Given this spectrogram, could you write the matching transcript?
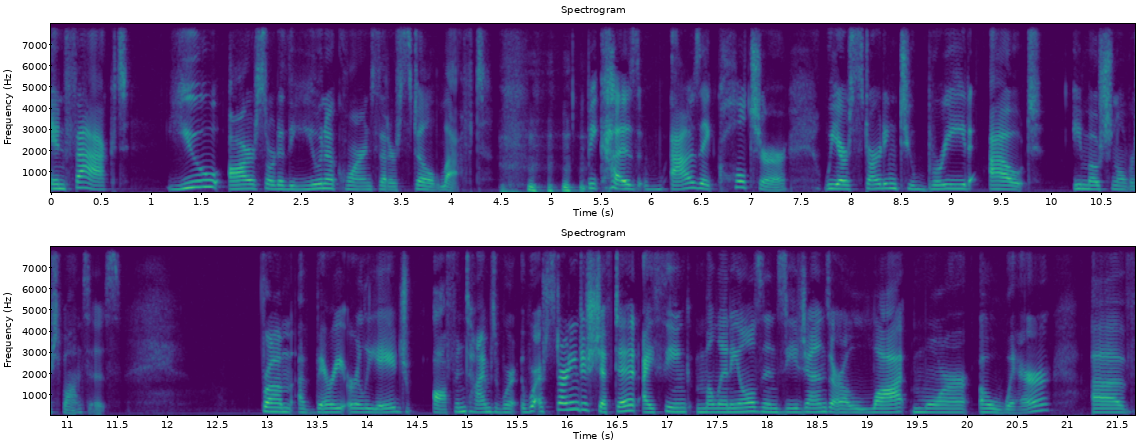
In fact, you are sort of the unicorns that are still left. because as a culture, we are starting to breed out emotional responses from a very early age. Oftentimes, we're, we're starting to shift it. I think millennials and Z Gens are a lot more aware of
